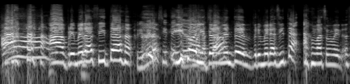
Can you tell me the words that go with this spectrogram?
Ah, primera cita. Primera cita Hijo, literalmente, primera cita, más o menos.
